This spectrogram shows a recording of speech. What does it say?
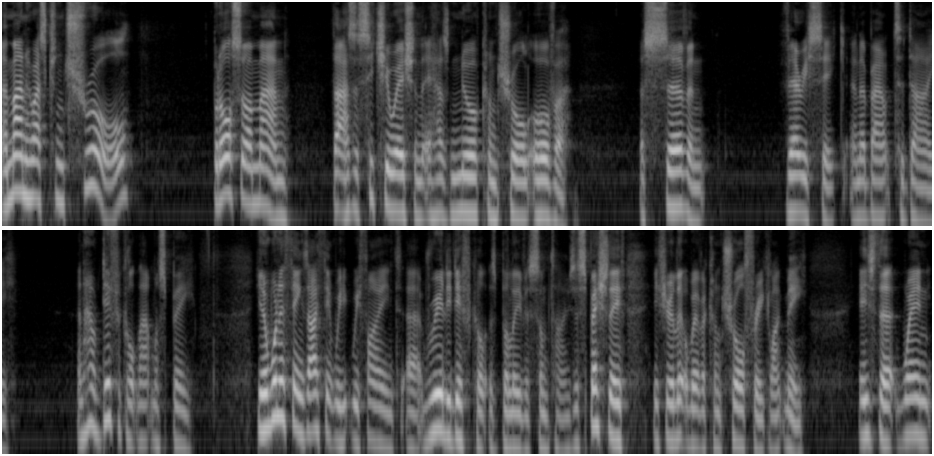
A man who has control, but also a man that has a situation that he has no control over. A servant, very sick and about to die. And how difficult that must be. You know, one of the things I think we, we find uh, really difficult as believers sometimes, especially if, if you're a little bit of a control freak like me, is that when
